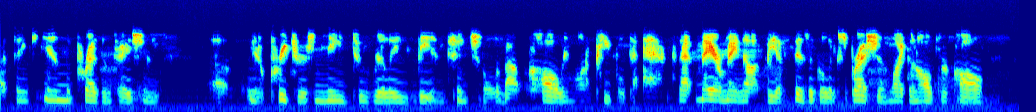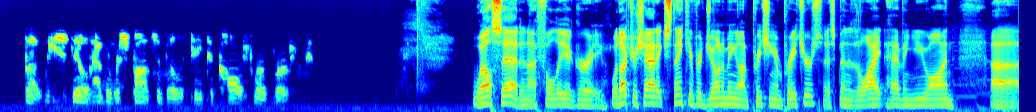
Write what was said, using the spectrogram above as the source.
I think in the presentation you know, preachers need to really be intentional about calling on people to act. That may or may not be a physical expression like an altar call, but we still have a responsibility to call for a verdict. Well said, and I fully agree. Well, Dr. Shaddix, thank you for joining me on Preaching and Preachers. It's been a delight having you on uh,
